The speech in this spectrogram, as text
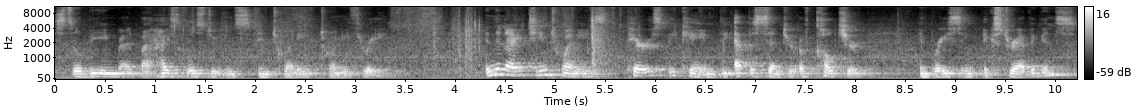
still being read by high school students in 2023. In the 1920s, Paris became the epicenter of culture, embracing extravagance,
